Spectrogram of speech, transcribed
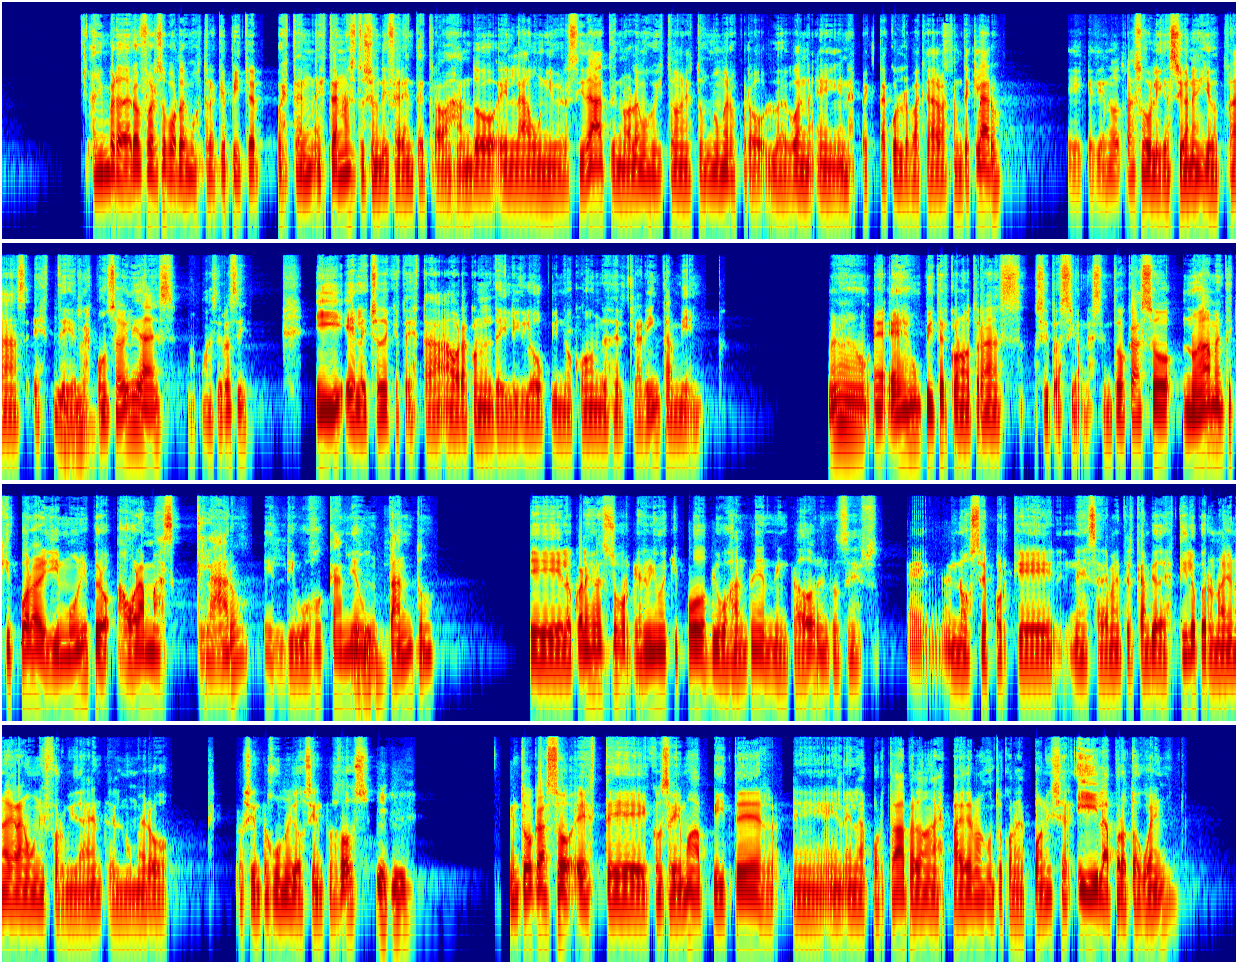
hay un verdadero esfuerzo por demostrar que Peter pues, está, en, está en una situación diferente, trabajando en la universidad. No lo hemos visto en estos números, pero luego en, en espectáculo va a quedar bastante claro eh, que tiene otras obligaciones y otras este, responsabilidades, vamos a decirlo así. Y el hecho de que está ahora con el Daily Globe y no con desde el Clarín también. Bueno, es un- es un Peter con otras situaciones. En todo caso, nuevamente Kid Pollard y Jim Mooney, pero ahora más claro, el dibujo cambia un Ujú. tanto, eh, lo cual es gracioso porque es el mismo equipo dibujante en Tintador, entonces eh, no sé por qué necesariamente el cambio de estilo, pero no hay una gran uniformidad entre el número 201 y 202. Ujú. En todo caso, este, conseguimos a Peter eh, en, en la portada, perdón, a Spider-Man junto con el Punisher y la Proto-Gwen,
